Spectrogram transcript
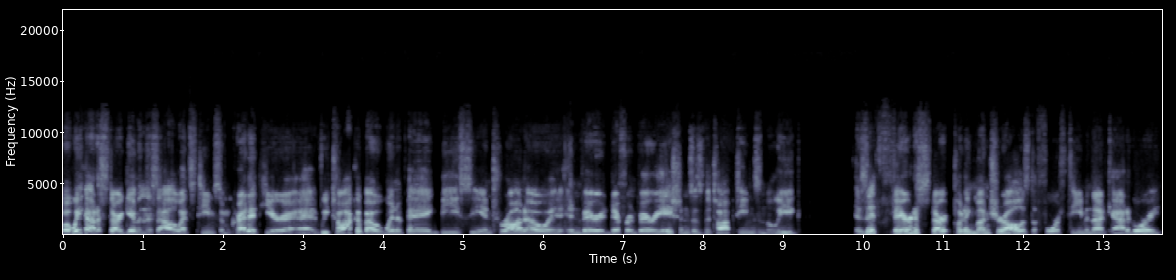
But we got to start giving this Alouettes team some credit here. Uh, we talk about Winnipeg, BC, and Toronto in, in very different variations as the top teams in the league. Is it fair to start putting Montreal as the fourth team in that category?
